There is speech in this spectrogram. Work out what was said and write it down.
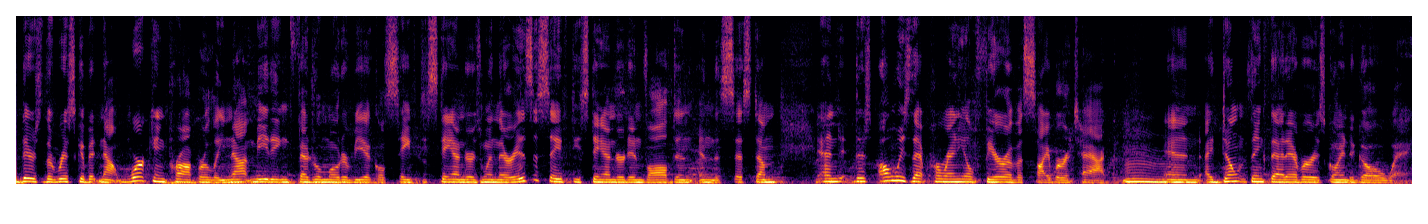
there's the risk of it not working properly, not meeting federal motor vehicle safety standards when there is a safety standard involved in, in the system. And there's always that perennial fear of a cyber attack. Mm. And I don't think that ever is going to go away.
